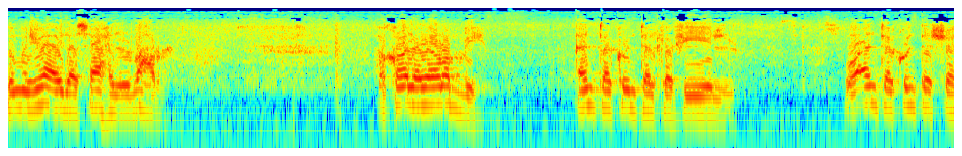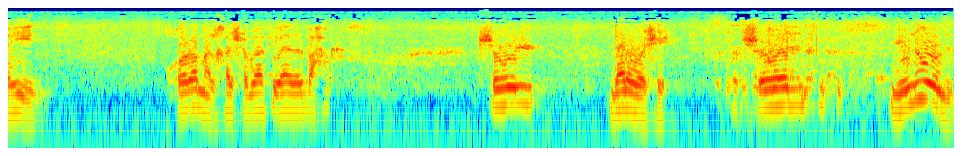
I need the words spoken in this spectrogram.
ثم جاء إلى ساحل البحر فقال يا ربي أنت كنت الكفيل وأنت كنت الشهيد. ورمى الخشبة في هذا البحر. شغل دروشة شغل جنون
